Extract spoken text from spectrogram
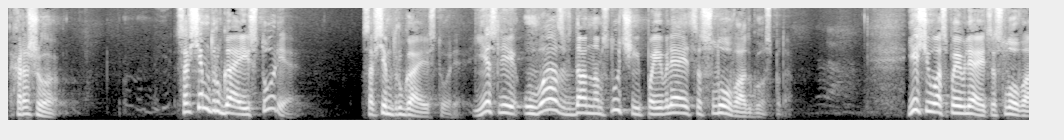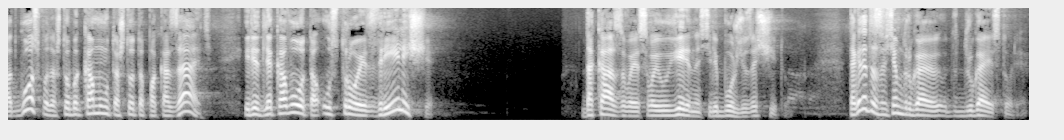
Хорошо. Совсем другая история, совсем другая история. Если у вас в данном случае появляется слово от Господа. Если у вас появляется слово от Господа, чтобы кому-то что-то показать или для кого-то устроить зрелище, доказывая свою уверенность или Божью защиту, тогда это совсем другая, другая история.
